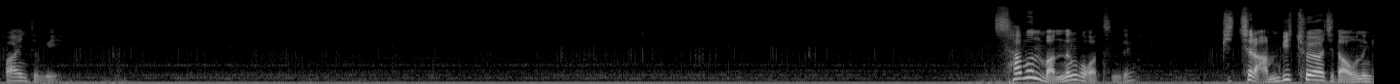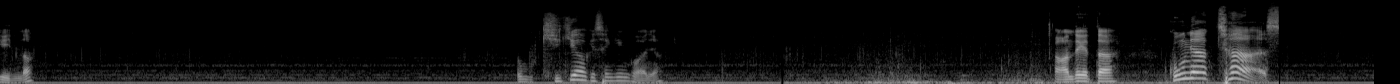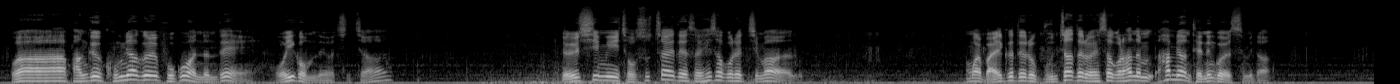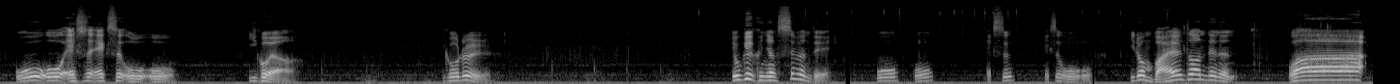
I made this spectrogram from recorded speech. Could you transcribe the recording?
Find me 삼은 맞는 거 같은데? 빛을 안 비춰야지 나오는 게 있나? 너무 기괴하게 생긴 거 아니야? 아, 안 되겠다. 공략 찬스! 와, 방금 공략을 보고 왔는데, 어이가 없네요, 진짜. 열심히 저 숫자에 대해서 해석을 했지만, 정말 말 그대로 문자대로 해석을 하는, 하면 되는 거였습니다. 55xx55 이거야. 이거를 요게 그냥 쓰면 돼. 55 x x55 이런 말도 안 되는 와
